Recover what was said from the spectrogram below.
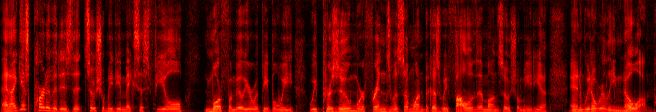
And I guess part of it is that social media makes us feel more familiar with people. We we presume we're friends with someone because we follow them on social media and we don't really know them.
